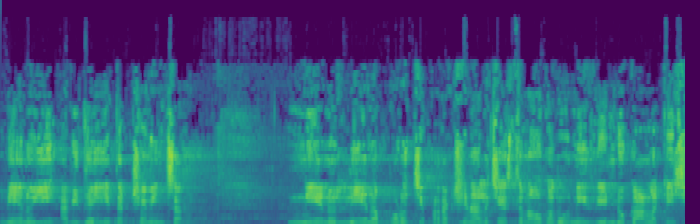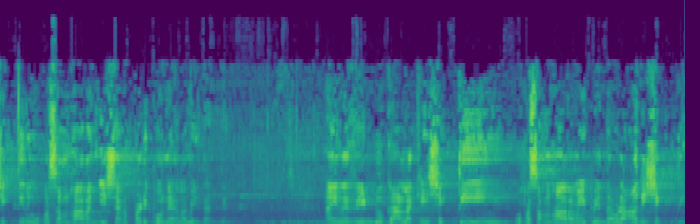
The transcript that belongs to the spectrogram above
నేను ఈ అవిధేయత క్షమించను. నేను లేనప్పుడు వచ్చి ప్రదక్షిణాలు చేస్తున్నావు కదూ నీ రెండు కాళ్ళకి శక్తిని ఉపసంహారం చేశాను పడిపో నేల మీద అంతే ఆయన రెండు కాళ్ళకి శక్తి ఉపసంహారం అయిపోయింది ఆవిడ ఆదిశక్తి.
